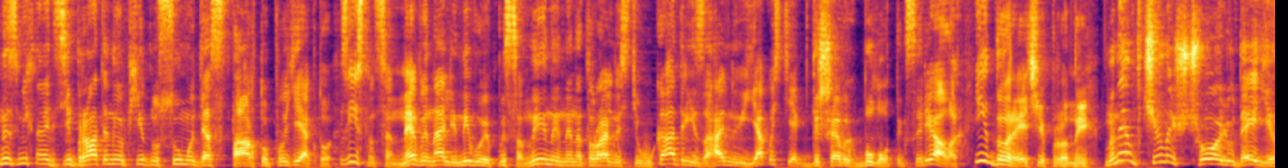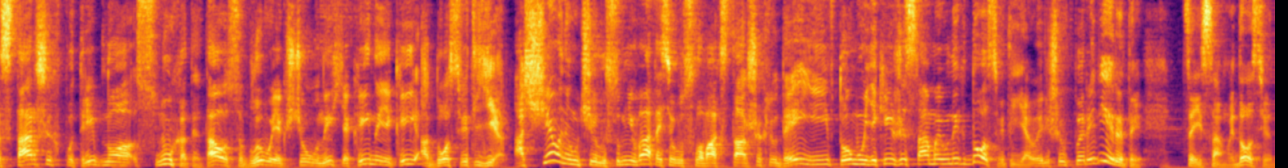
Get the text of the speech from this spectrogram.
не зміг навіть зібрати необхідну суму для старту проєкту. Звісно, це не вина лінивої писанини, ненатуральності у кадрі і загальної якості, як в дешевих болотних серіалах. І до речі, про них мене вчили, що людей старших потрібно слухати, та особливо якщо у них який не який, а досвід є. А ще мене вчили сумніватися у словах старших людей і в тому, який же саме у них досвід. І я вирішив перевірити цей самий досвід.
